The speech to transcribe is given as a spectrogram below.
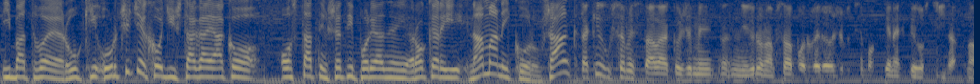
iba tvoje ruky. Určite chodíš tak aj ako ostatní všetci poriadni rockery na manikúru, však? Taky už se mi stalo, jako, že mi někdo napsal pod video, že bych si mohl ty nechty ostříhat. No.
